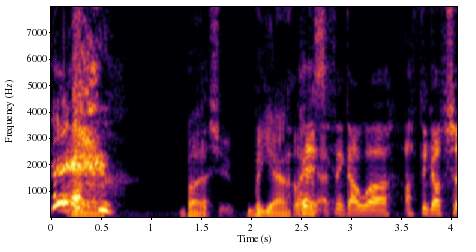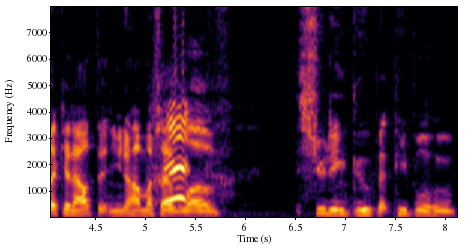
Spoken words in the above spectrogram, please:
anything. But but yeah, Well, I hey, just- I think I'll uh, I think I'll check it out then. You know how much I love shooting goop at people who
